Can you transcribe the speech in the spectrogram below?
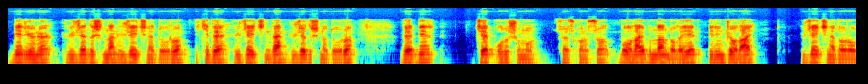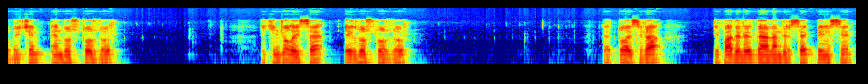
bir yönü hücre dışından hücre içine doğru, iki de hücre içinden hücre dışına doğru ve bir cep oluşumu söz konusu. Bu olay bundan dolayı birinci olay hücre içine doğru olduğu için endositozdur. İkinci olay ise egzostozdur. Evet, dolayısıyla ifadeleri değerlendirirsek birincisi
